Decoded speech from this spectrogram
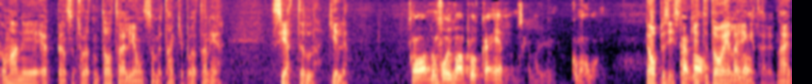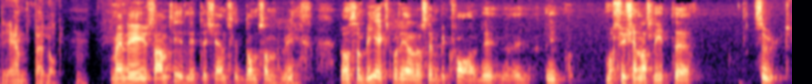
om han är öppen så tror jag att de tar Tyler Johnson med tanke på att han är Seattle-kille. Ja, de får ju bara plocka en, ska man ju komma ihåg. Ja, precis. De per kan lag. inte ta hela per gänget här. Nej, det är en per lag. Mm. Men det är ju samtidigt lite känsligt, de som blir, de som blir exponerade och sen blir kvar. Det, det måste ju kännas lite surt.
